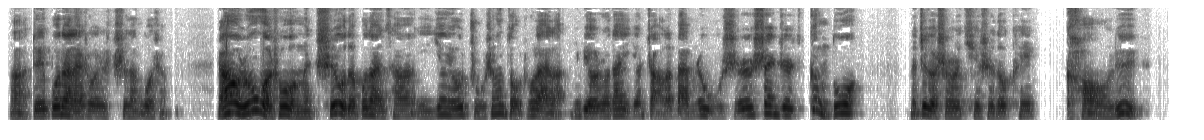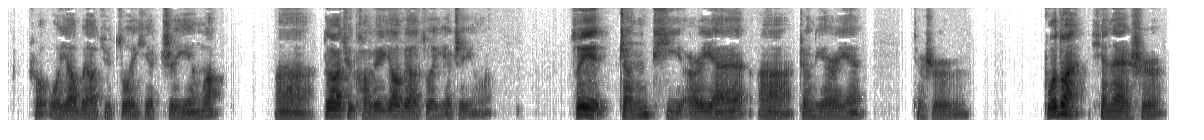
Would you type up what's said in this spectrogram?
啊。对于波段来说是持仓过程。然后，如果说我们持有的波段仓已经有主升走出来了，你比如说它已经涨了百分之五十，甚至更多，那这个时候其实都可以考虑说我要不要去做一些止盈了啊，都要去考虑要不要做一些止盈了。所以整体而言啊，整体而言就是波段现在是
